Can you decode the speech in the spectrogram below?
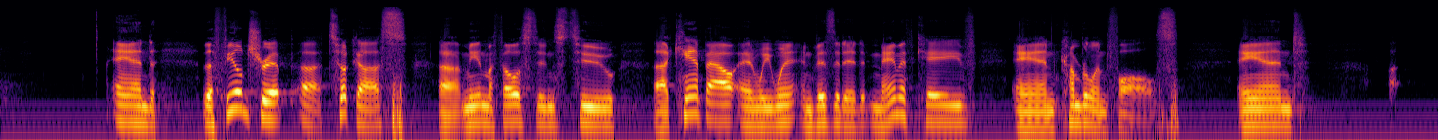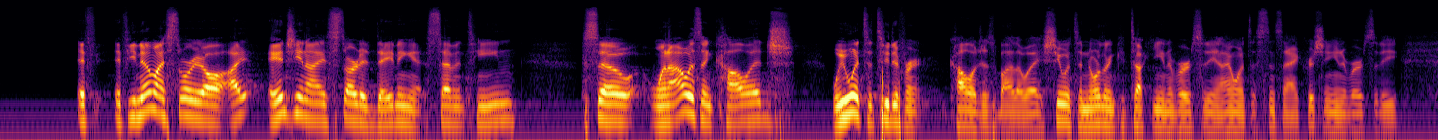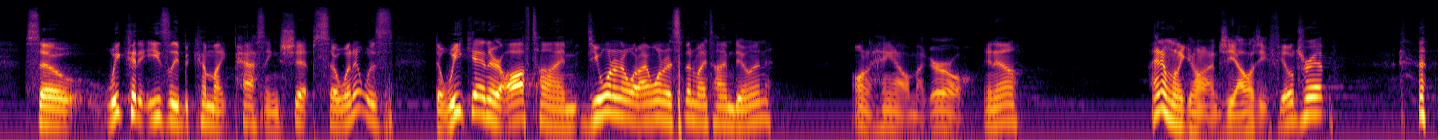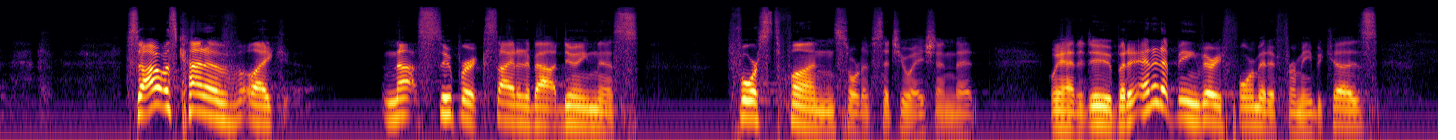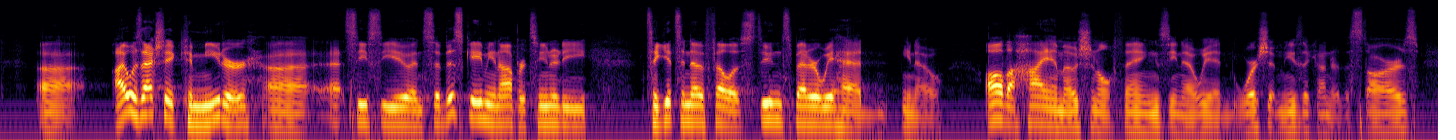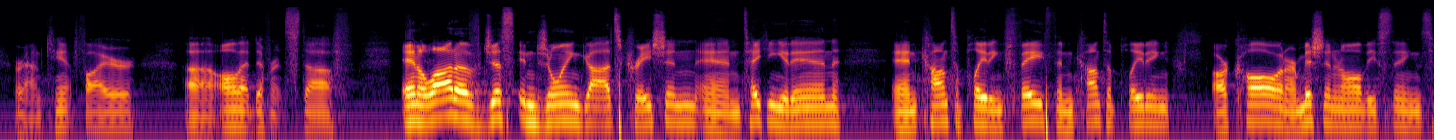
And the field trip uh, took us, uh, me and my fellow students, to uh, camp out, and we went and visited Mammoth Cave and Cumberland Falls. And if, if you know my story at all, I, Angie and I started dating at 17. So when I was in college, we went to two different colleges, by the way. She went to Northern Kentucky University, and I went to Cincinnati Christian University. So we could easily become like passing ships. So when it was the weekend or off time, do you want to know what I wanted to spend my time doing? I want to hang out with my girl, you know? I didn't want to go on a geology field trip. so I was kind of like not super excited about doing this forced fun sort of situation that we had to do. But it ended up being very formative for me because uh, I was actually a commuter uh, at CCU, and so this gave me an opportunity to get to know fellow students better. We had, you know, all the high emotional things. You know, we had worship music under the stars around campfire, uh, all that different stuff. And a lot of just enjoying God's creation and taking it in and contemplating faith and contemplating our call and our mission and all these things.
